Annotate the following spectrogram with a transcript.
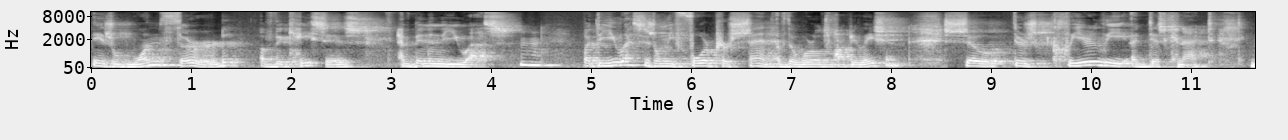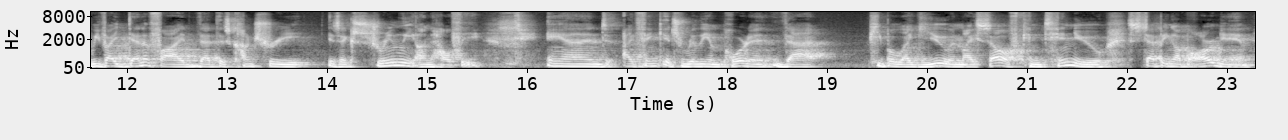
is one third of the cases have been in the US. Mm-hmm. But the US is only 4% of the world's population. So there's clearly a disconnect. We've identified that this country is extremely unhealthy. And I think it's really important that people like you and myself continue stepping up our game.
